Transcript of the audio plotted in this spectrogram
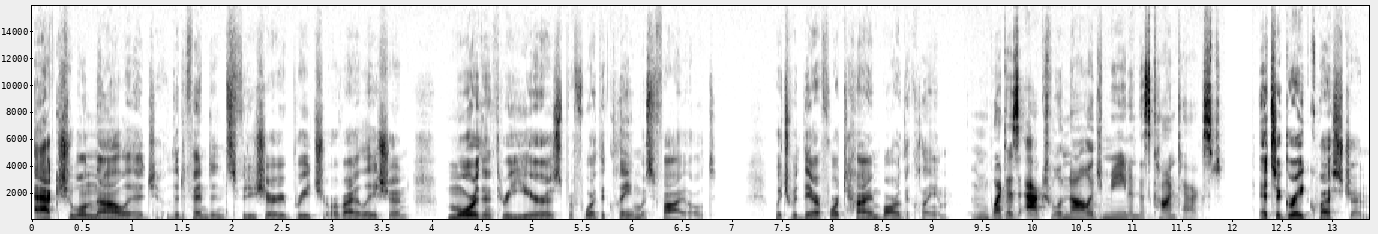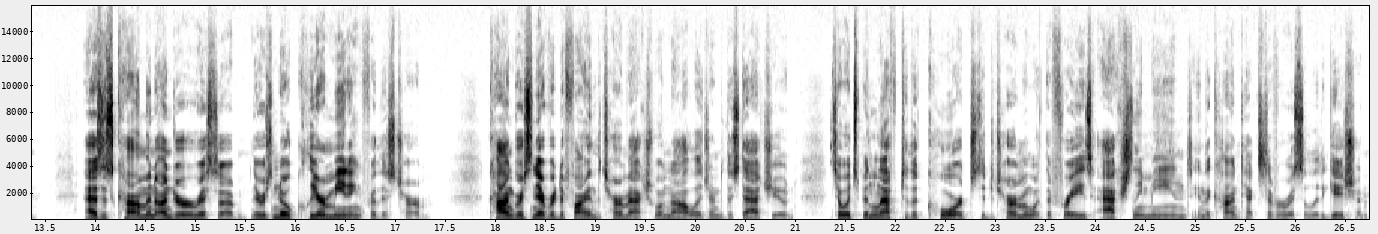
actual knowledge of the defendant's fiduciary breach or violation more than three years before the claim was filed, which would therefore time bar the claim. What does actual knowledge mean in this context? It's a great question. As is common under ERISA, there is no clear meaning for this term. Congress never defined the term actual knowledge under the statute, so it's been left to the courts to determine what the phrase actually means in the context of ERISA litigation.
